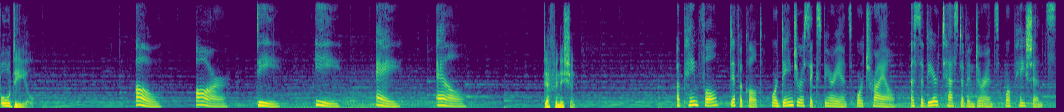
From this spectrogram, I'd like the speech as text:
Ordeal O R D E A L Definition A painful, difficult, or dangerous experience or trial, a severe test of endurance or patience.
